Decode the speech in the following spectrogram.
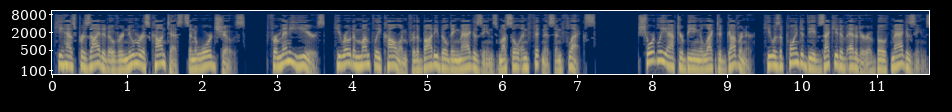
He has presided over numerous contests and award shows. For many years, he wrote a monthly column for the bodybuilding magazines Muscle and Fitness and Flex. Shortly after being elected governor, he was appointed the executive editor of both magazines,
